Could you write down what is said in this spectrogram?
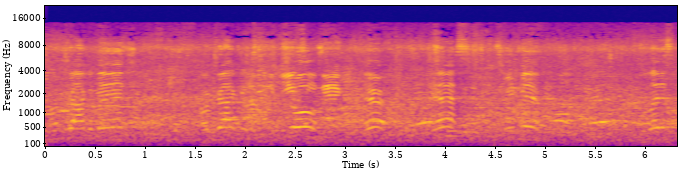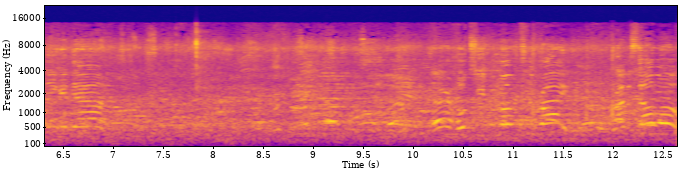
Don't drag him in. Don't drag him. Control. There. Yes. Sweep him. Let his knee get down. There. Hook sweep him over to the right. Grab his elbow.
